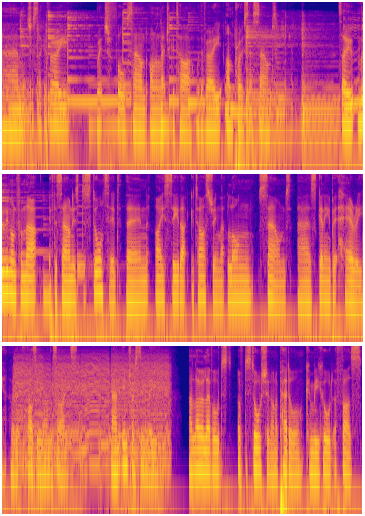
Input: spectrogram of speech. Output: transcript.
and it's just like a very rich, full sound on an electric guitar with a very unprocessed sound. So, moving on from that, if the sound is distorted, then I see that guitar string, that long sound, as getting a bit hairy and a bit fuzzy around the sides. And interestingly, a lower level of distortion on a pedal can be called a fuzz.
